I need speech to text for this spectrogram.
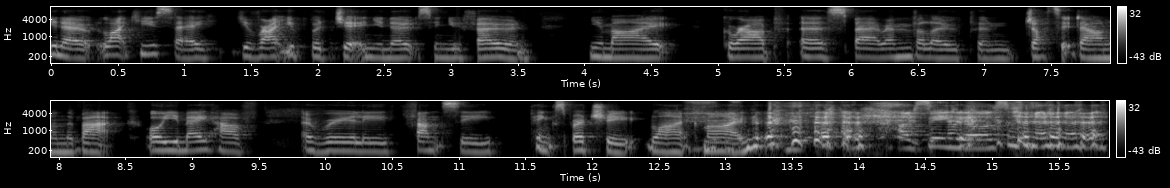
you know, like you say, you write your budget in your notes in your phone. You might grab a spare envelope and jot it down on the back, or you may have a really fancy pink spreadsheet like mine. I've seen yours.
